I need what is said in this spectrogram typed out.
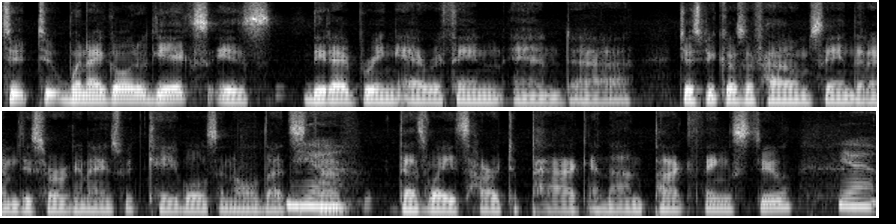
to, to when I go to gigs is did I bring everything and uh, just because of how I'm saying that I'm disorganized with cables and all that yeah. stuff that's why it's hard to pack and unpack things too yeah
